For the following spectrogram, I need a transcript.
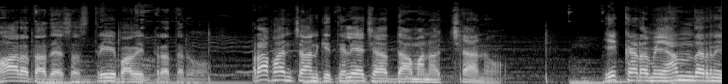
భారతదేశ స్త్రీ పవిత్రతను ప్రపంచానికి తెలియచేద్దామని వచ్చాను. ఇక్కడ మీ అందరిని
